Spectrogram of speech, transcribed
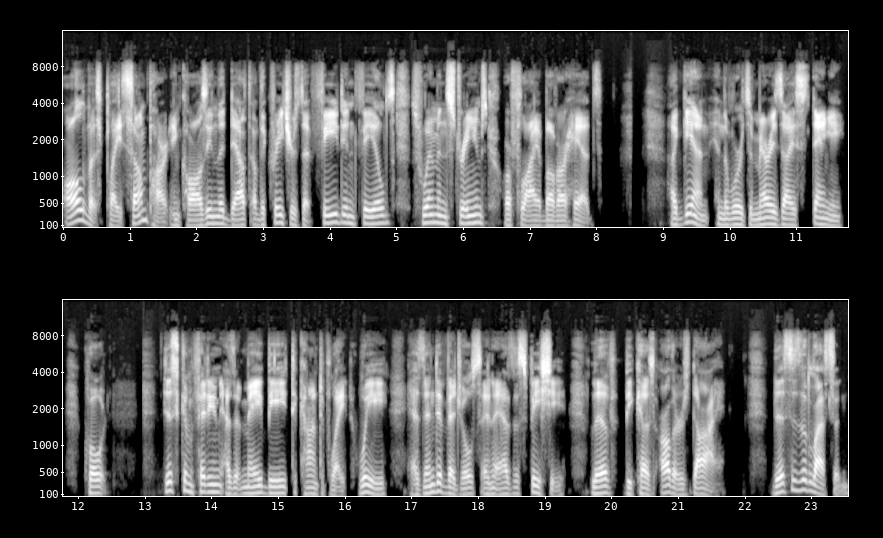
all of us play some part in causing the death of the creatures that feed in fields, swim in streams, or fly above our heads. Again, in the words of Mary Zeiss Stange, quote, Discomfiting as it may be to contemplate, we, as individuals and as a species, live because others die. This is a lesson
